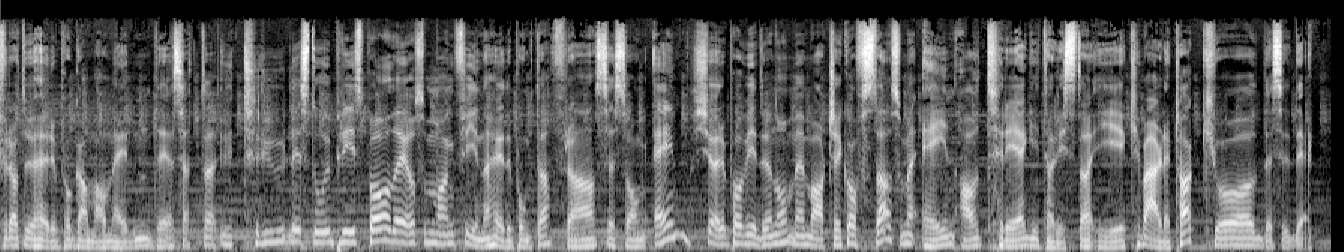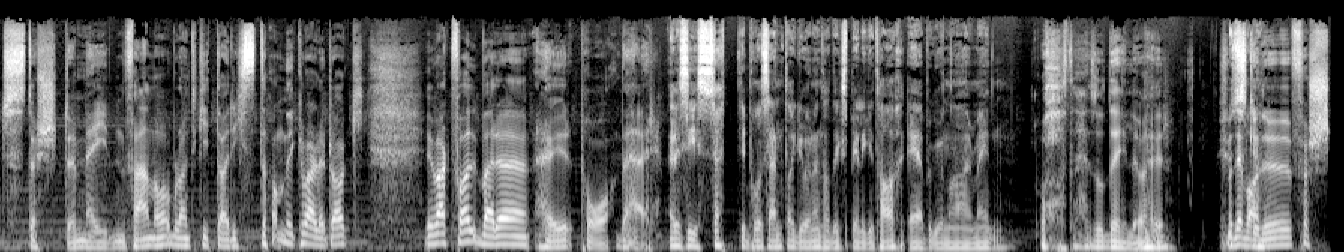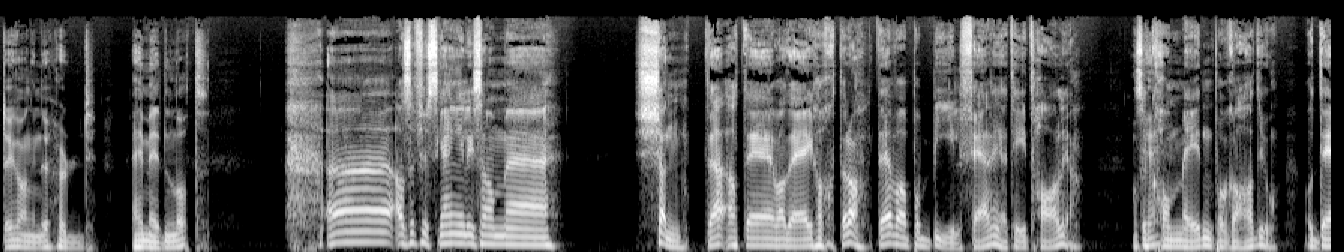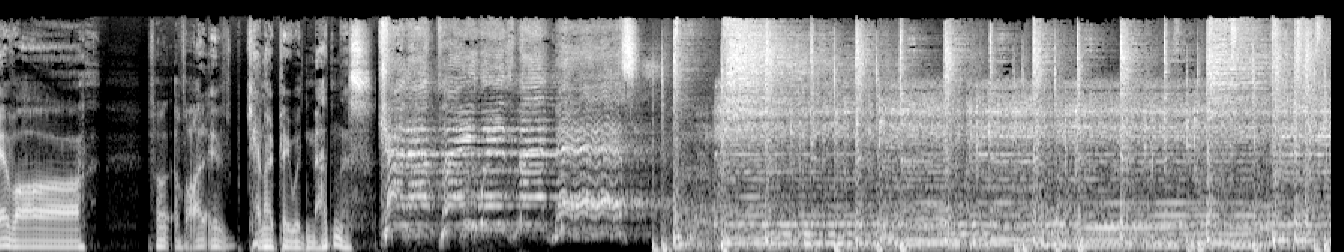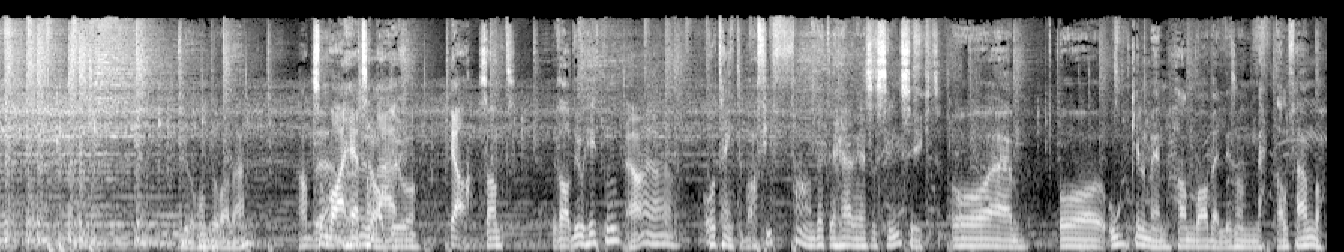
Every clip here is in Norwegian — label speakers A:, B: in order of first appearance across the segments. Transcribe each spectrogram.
A: for at du hører på Gammal Maiden. Det setter jeg utrolig stor pris på. Det er jo så mange fine høydepunkter fra sesong én. Kjører på videre nå med Marcek Ofstad, som er én av tre gitarister i Kvelertak, og desidert største Maiden-fan òg, blant gitaristene i Kvelertak. I hvert fall, bare hør på det her.
B: Jeg vil si 70 av grunnen til at jeg spiller gitar, er pga. Iron Maiden.
A: Åh, det er så deilig å høre. Husker
B: var-
A: du første gangen du hørte ei Maiden-låt?
B: Eh, altså, første gang jeg liksom uh, skjønte at det var det jeg hørte, da, det var på bilferie til Italia. Så kom Maiden på radio, og det var, for, var det- Can I Play With Madness? Lurer om det var den.
A: Ja, det
B: Som var helt sånn
A: radio.
B: der. Ja, sant. Radiohiten.
A: Ja, ja, ja.
B: Og tenkte bare fy faen, dette her er så sinnssykt. Og, eh, og onkelen min, han var veldig sånn metal-fan, da.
